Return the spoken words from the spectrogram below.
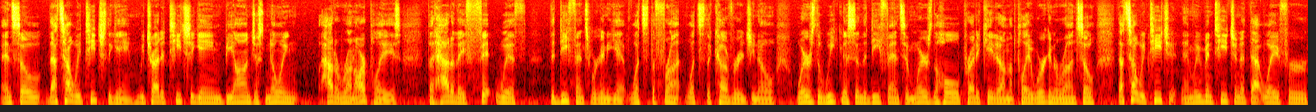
And so that's how we teach the game. We try to teach the game beyond just knowing how to run our plays, but how do they fit with the defense we're going to get? What's the front? What's the coverage? You know, where's the weakness in the defense and where's the hole predicated on the play we're going to run? So that's how we teach it. And we've been teaching it that way for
